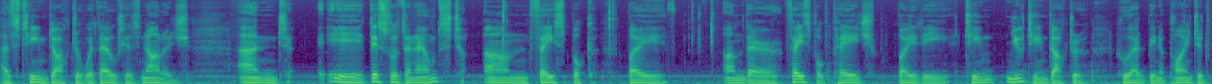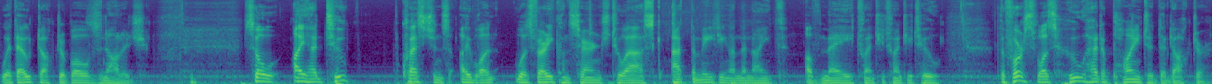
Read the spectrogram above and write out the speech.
as team doctor without his knowledge. And this was announced on Facebook by on their Facebook page by the team, new team doctor who had been appointed without Dr. Bowe's knowledge. So I had two questions I was very concerned to ask at the meeting on the 9th of May 2022. The first was who had appointed the doctor?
